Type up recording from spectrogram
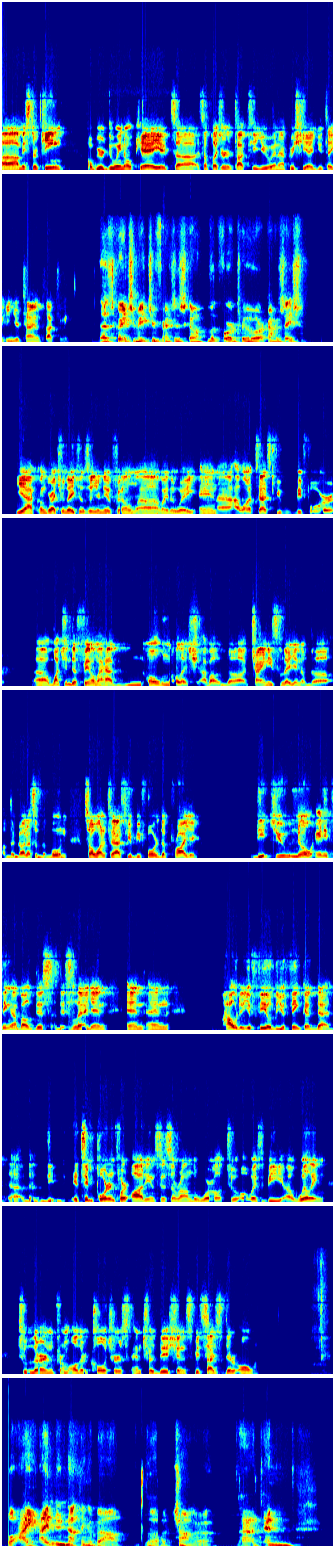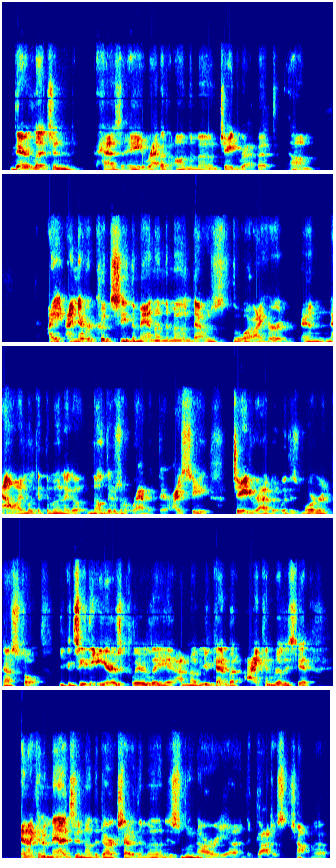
Uh, Mr. Keane, hope you're doing okay. It's uh, it's a pleasure to talk to you, and I appreciate you taking your time to talk to me. That's great to meet you, Francisco. Look forward to our conversation. Yeah, congratulations on your new film, uh, by the way. And uh, I wanted to ask you before uh, watching the film, I had no knowledge about the Chinese legend of the of the goddess of the moon. So I wanted to ask you before the project, did you know anything about this this legend and and how do you feel? Do you think that, that, uh, the, it's important for audiences around the world to always be uh, willing to learn from other cultures and traditions besides their own? Well, I, I knew nothing about uh, Chang'e, uh, and their legend has a rabbit on the moon, Jade Rabbit. Um, I, I never could see the man on the moon. That was the, what I heard. And now I look at the moon, I go, no, there's a rabbit there. I see Jade Rabbit with his mortar and pestle. You can see the ears clearly. I don't know if you can, but I can really see it. And I can imagine on the dark side of the moon is Lunaria and the goddess Chang'e.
